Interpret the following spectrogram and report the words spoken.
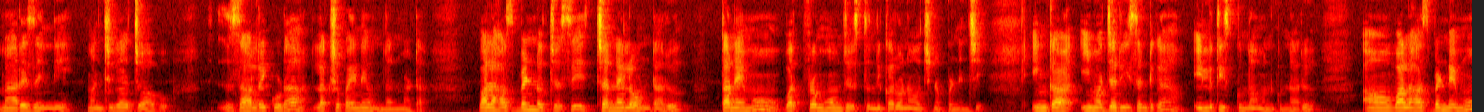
మ్యారేజ్ అయింది మంచిగా జాబ్. శాలరీ కూడా లక్ష పైనే ఉందన్నమాట. వాళ్ళ హస్బెండ్ వచ్చేసి చెన్నైలో ఉంటారు. తనేమో వర్క్ ఫ్రమ్ హోమ్ చేస్తుంది కరోనా వచ్చినప్పటి నుంచి. ఇంకా ఈ మధ్య రీసెంట్గా ఇల్లు తీసుకుందాం అనుకున్నారు. వాళ్ళ హస్బెండ్ ఏమో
